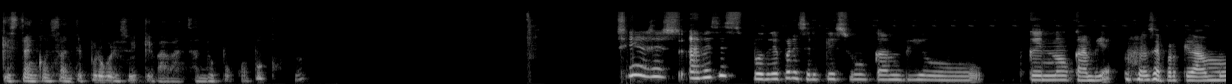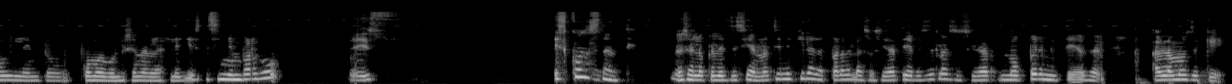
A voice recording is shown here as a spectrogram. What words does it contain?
que está en constante progreso y que va avanzando poco a poco, ¿no? Sí, es- a veces podría parecer que es un cambio que no cambia, o sea, porque va muy lento cómo evolucionan las leyes. Sin embargo, es, es constante. O sea, lo que les decía, no tiene que ir a la par de la sociedad y a veces la sociedad no permite, o sea, hablamos de que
